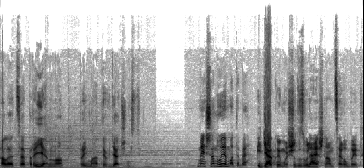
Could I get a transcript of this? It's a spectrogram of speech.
але це приємно приймати вдячність. Ми шануємо тебе. І дякуємо, що дозволяєш нам це робити.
